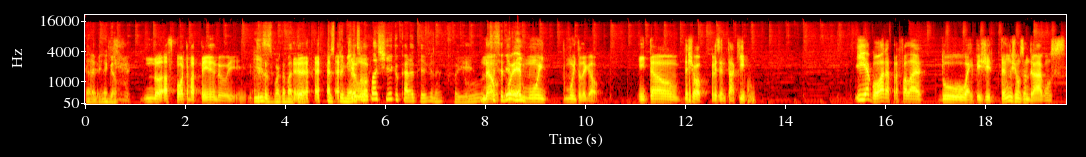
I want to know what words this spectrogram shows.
Era bem legal. As portas batendo e. Isso, as portas batendo. Os primeiros sonoplastia que o cara teve, né? Foi o. Não, foi, é muito, muito legal. Então, deixa eu apresentar aqui. E agora, para falar do RPG Dungeons and Dragons,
